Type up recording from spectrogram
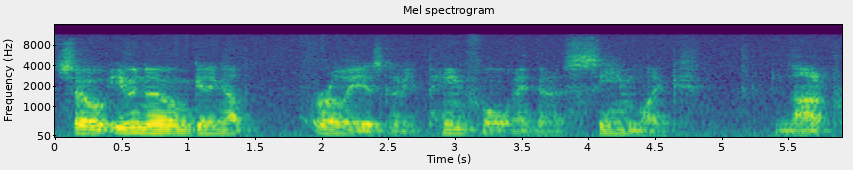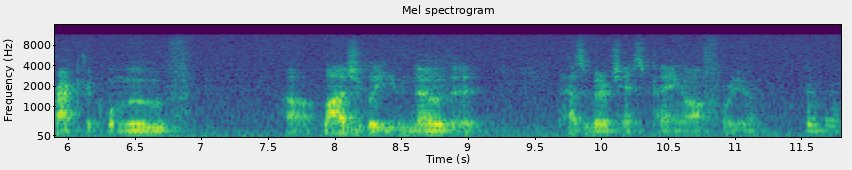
So even though getting up early is going to be painful and going to seem like not a practical move, uh, logically you know that it has a better chance of paying off for you. mhm,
